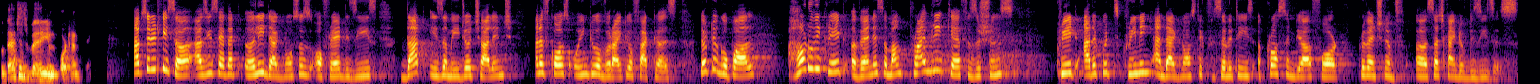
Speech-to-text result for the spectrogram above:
So that is very important thing. Absolutely, sir. As you said, that early diagnosis of rare disease, that is a major challenge and of course owing to a variety of factors. Dr. Gopal, how do we create awareness among primary care physicians, create adequate screening and diagnostic facilities across India for prevention of uh, such kind of diseases?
